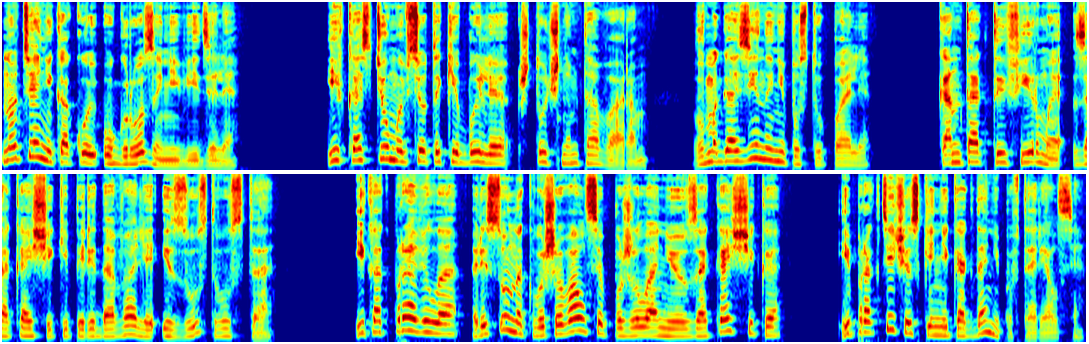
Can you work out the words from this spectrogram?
но те никакой угрозы не видели. Их костюмы все таки были штучным товаром, в магазины не поступали. Контакты фирмы заказчики передавали из уст в уста. И, как правило, рисунок вышивался по желанию заказчика – и практически никогда не повторялся.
